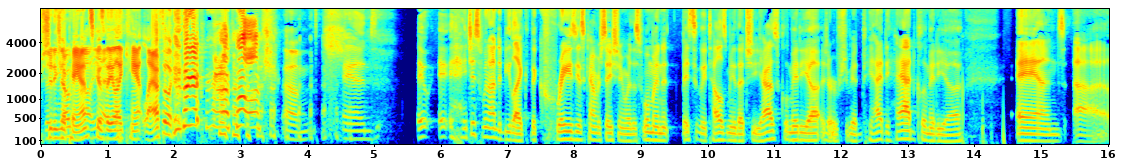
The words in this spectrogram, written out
shitting their pants because yeah, they yeah. like can't laugh. They're like, um, and it, it it just went on to be like the craziest conversation where this woman basically tells me that she has chlamydia or she had had had chlamydia and uh,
